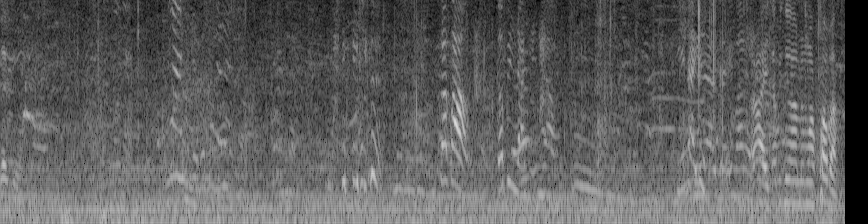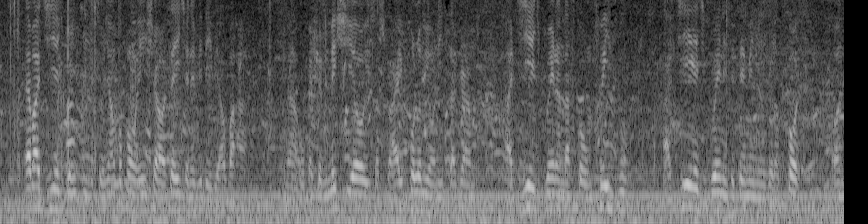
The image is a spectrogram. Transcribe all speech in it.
let's go. Các bảo có pin đặc đến nào? Pin đặc đến nào vậy mà All right, so we see I'm in my cover. About GH20. So, young couple on Insha, say each and every day, Now, make sure you subscribe. Follow me on Instagram at GH Brain underscore on Facebook at GH Brain Entertainment News, and of course on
